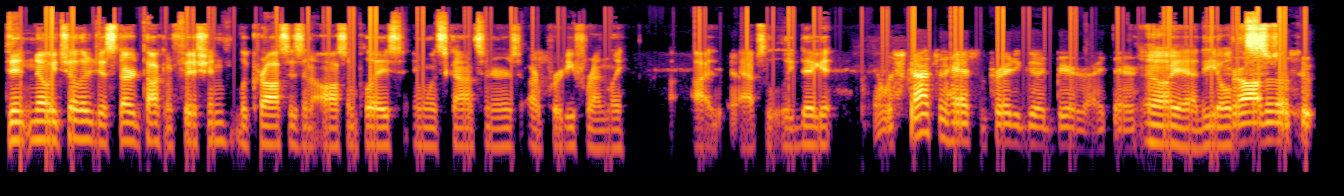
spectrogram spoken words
Didn't know each other, just started talking fishing. La Crosse is an awesome place, and Wisconsiners are pretty friendly. I absolutely dig it. And Wisconsin has some pretty good beer right there. Oh yeah, the old who,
